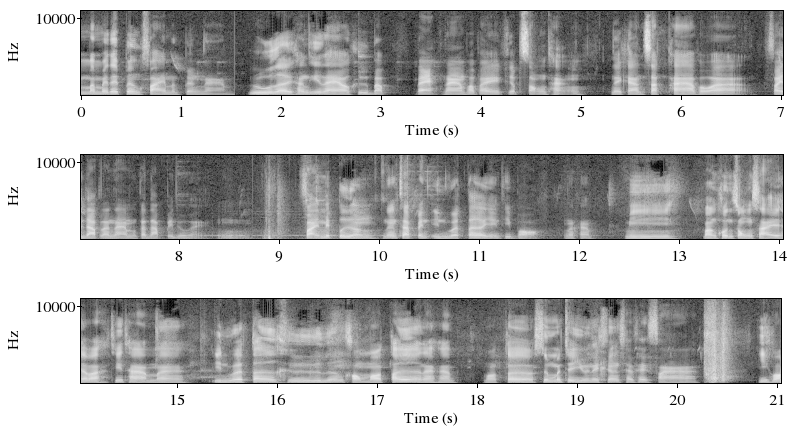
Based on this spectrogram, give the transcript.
ำมันไม่ได้เปลืองไฟมันเปลืองน้ำรู้เลยครั้งที่แล้วคือแบบแบกน้ำเข้าไปเกือบ 2 ถังในการซักผ้า เพราะว่าไฟดับแล้วน้ำมันก็ดับไปด้วยไฟไม่เปลืองเนื่องจากเป็นอินเวอร์เตอร์อย่างที่บอกนะครับ มีบางคนสงสัยใช่ป่ะที่ถามมาอินเวอร์เตอร์คือเรื่องของมอเตอร์นะครับมอเตอร์ ซึ่งมันจะอยู่ในเครื่องใช้ไฟฟ้า ยี่ห้อ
